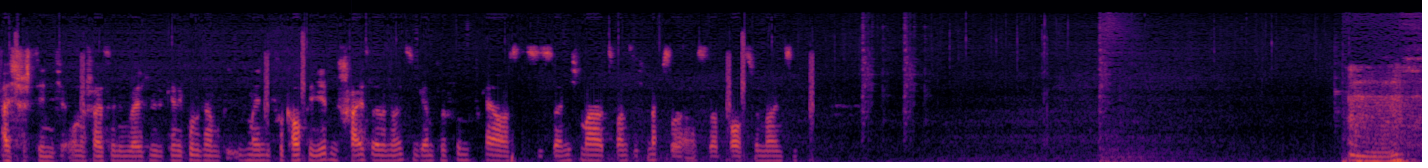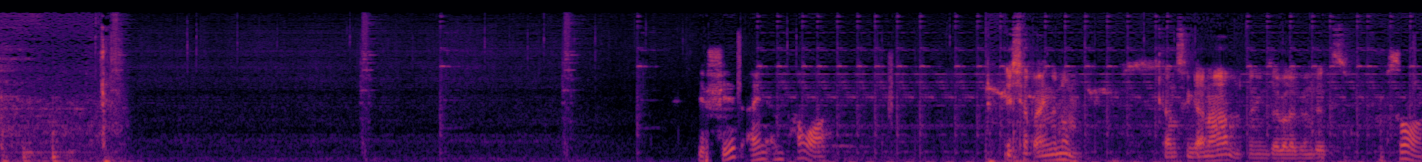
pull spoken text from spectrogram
Ah, ich verstehe nicht, ohne Scheiße, in welchen keine Kohle haben. Ich meine, ich verkaufe jeden Scheiß Level 19 gern für 5 Chaos. Das ist ja nicht mal 20 Maps oder was da brauchst du für 19. Mhm. Hier fehlt ein Empower. Ich habe einen genommen. Kannst ihn gerne haben, wenn du ihn selber leveln willst. So,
